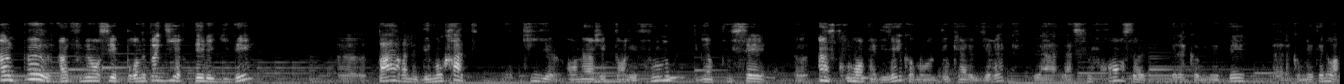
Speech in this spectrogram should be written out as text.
un peu influencé, pour ne pas dire téléguidé, euh, par les démocrates, qui, en injectant les fonds, eh bien, poussaient euh, instrumentaliser, comme d'aucuns le diraient, la, souffrance de la communauté, euh, la communauté noire.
